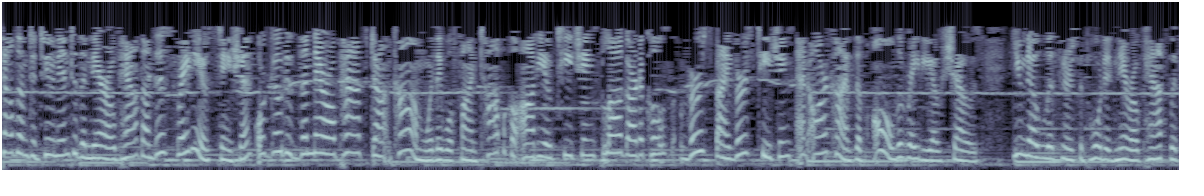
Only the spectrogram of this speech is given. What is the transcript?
Tell them to tune in to the Narrow Path on this radio station or go to thenarrowpath.com where they will find topical audio teachings, blog articles, verse by verse teachings, and archives of all the radio shows. You know listener supported Narrow Path with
